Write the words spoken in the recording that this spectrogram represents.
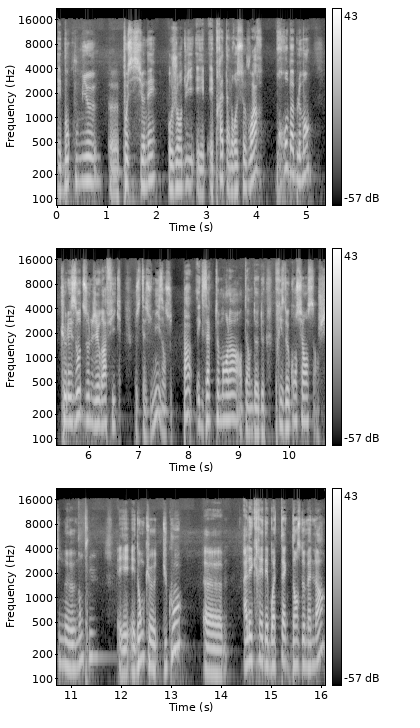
est beaucoup mieux euh, positionnée aujourd'hui et est prête à le recevoir, probablement que les autres zones géographiques. Aux États-Unis, ils en sont pas exactement là en termes de, prise de conscience. En Chine euh, non plus. Et, donc, euh, du coup, euh, aller créer des boîtes tech dans ce domaine-là,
